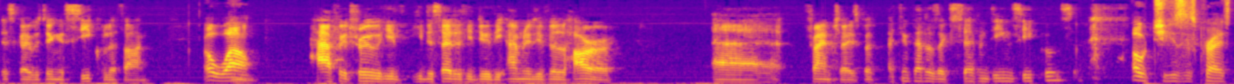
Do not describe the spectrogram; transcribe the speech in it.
this guy was doing a sequelathon. Oh wow. Halfway through, he he decided he'd do the Amityville horror uh, franchise, but I think that has like seventeen sequels. Oh Jesus Christ!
